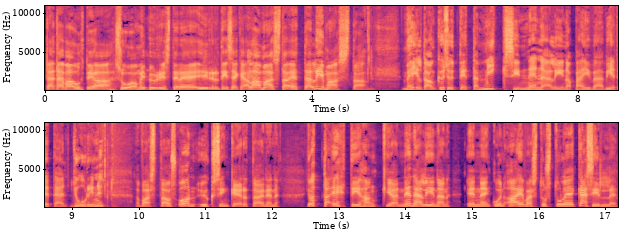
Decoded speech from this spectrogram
Tätä vauhtia Suomi pyristelee irti sekä lamasta että limasta. Meiltä on kysytty, että miksi Nenäliina-päivää vietetään juuri nyt? Vastaus on yksinkertainen. Jotta ehtii hankkia nenäliinan ennen kuin aivastus tulee käsille.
